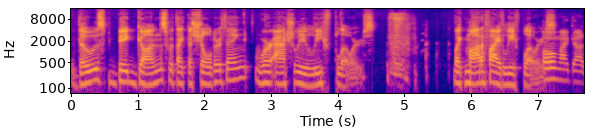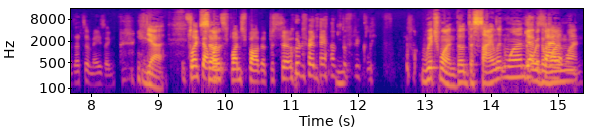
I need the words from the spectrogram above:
those big guns with like the shoulder thing were actually leaf blowers, like modified leaf blowers. Oh my god, that's amazing. Yeah, It's like that So- one SpongeBob episode where they have the big leaf. which one? The the silent one Yeah, or the, the, silent one? one.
